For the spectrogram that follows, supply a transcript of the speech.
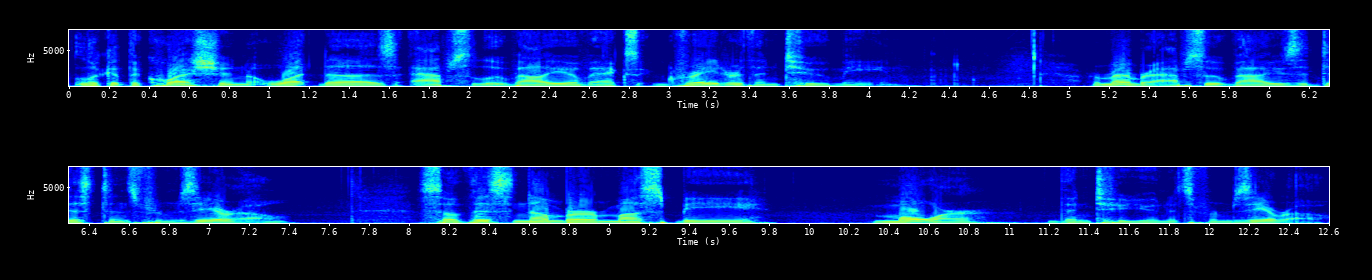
look at the question, what does absolute value of x greater than 2 mean? Remember, absolute value is a distance from 0, so this number must be more than 2 units from 0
